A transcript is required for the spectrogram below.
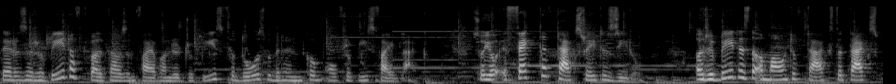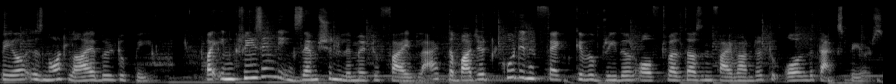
there is a rebate of 12,500 rupees for those with an income of rupees 5 lakh. So your effective tax rate is zero. A rebate is the amount of tax the taxpayer is not liable to pay. By increasing the exemption limit to 5 lakh, the budget could in effect give a breather of 12,500 to all the taxpayers.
